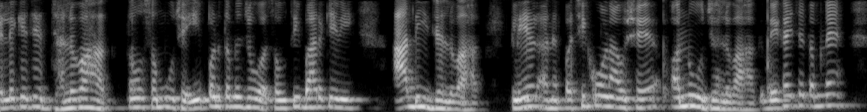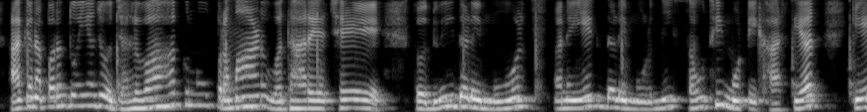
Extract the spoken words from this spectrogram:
એટલે કે જે જલવાહકનો સમૂહ છે, એ પણ તમે જુઓ. સૌથી બહાર કેવી? આદિ જલવાહક. ક્લિયર અને પછી કોણ આવશે? અનુ જલવાહક. દેખાય છે તમને? હા કે ના? પરંતુ અહીંયા જો જલવાહકનું પ્રમાણ વધારે છે, તો દ્વિદળી મૂળ અને એક દળી મૂળની સૌથી મોટી ખાસિયત કે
